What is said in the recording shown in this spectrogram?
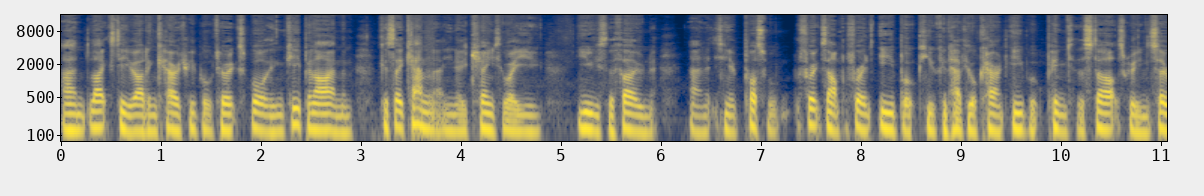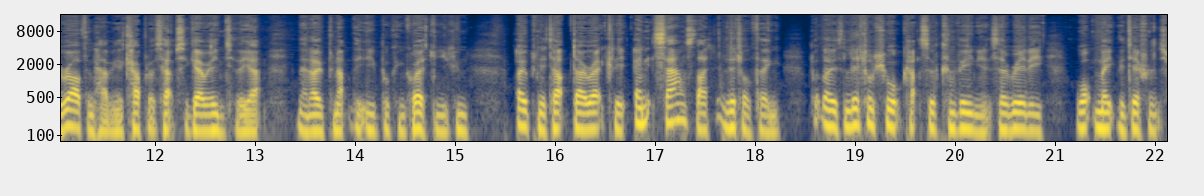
And like Steve, I'd encourage people to explore and keep an eye on them because they can, you know, change the way you use the phone. And it's, you know, possible, for example, for an ebook, you can have your current ebook pinged to the start screen. So rather than having a couple of taps to go into the app and then open up the ebook in question, you can open it up directly. And it sounds like a little thing, but those little shortcuts of convenience are really what make the difference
